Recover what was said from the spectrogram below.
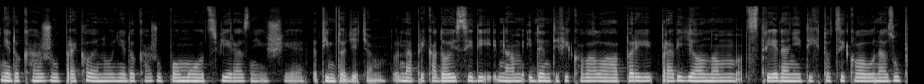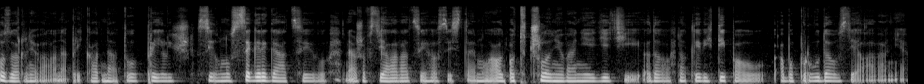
nedokážu preklenúť, nedokážu pomôcť výraznejšie týmto deťom. Napríklad OECD nám identifikovalo a pri pravidelnom striedaní týchto cyklov nás upozorňovala napríklad na tú príliš silnú segregáciu nášho vzdelávacieho systému a odčlenovanie detí do jednotlivých typov alebo prúdov vzdelávania,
